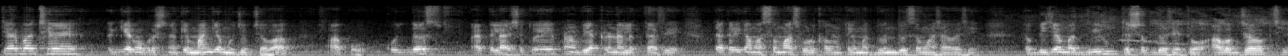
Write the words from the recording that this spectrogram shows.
ત્યારબાદ છે અગિયારમો પ્રશ્ન કે માંગ્યા મુજબ જવાબ આપો. કોઈ દસ આપેલા હશે તો એ પણ વ્યાકરણના લગતા છે. દાખલા તરીકે આમાં સમાસ ઓળખાવાનો, તો એમાં દ્વંદ્વ સમાસ આવે છે. બીજામાં દ્વિરૂપ્ત શબ્દ છે, તો આવક જાવક છે.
